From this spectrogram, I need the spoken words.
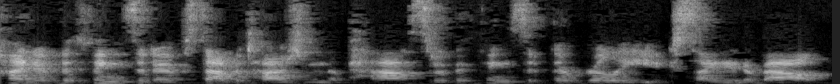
kind of the things that have sabotaged in the past or the things that they're really excited about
